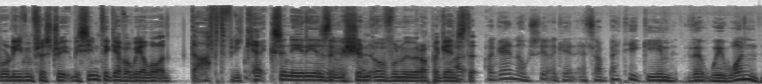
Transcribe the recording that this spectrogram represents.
were even frustrated. We seemed to give away a lot of daft free kicks in areas that we shouldn't have when we were up against I- it. Again, I'll say it again. It's a bitty game that we won.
